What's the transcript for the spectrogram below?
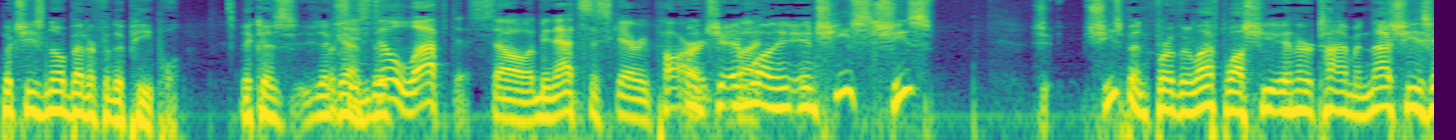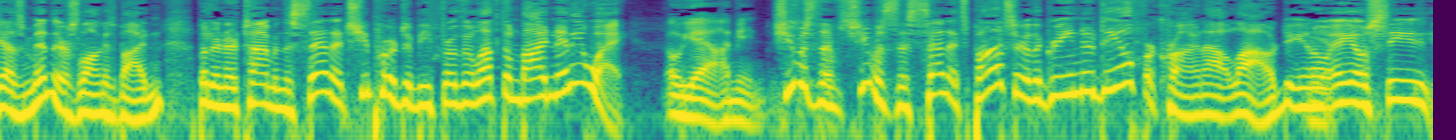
but she's no better for the people because again, But she's still leftist, so I mean that's the scary part. and, she- but- well, and she's she's she- she's been further left while she in her time, and now she hasn't been there as long as Biden, but in her time in the Senate, she proved to be further left than Biden anyway. oh yeah, I mean She was the she was the Senate sponsor of the Green New Deal for crying out loud. You know, Yeah. AOC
